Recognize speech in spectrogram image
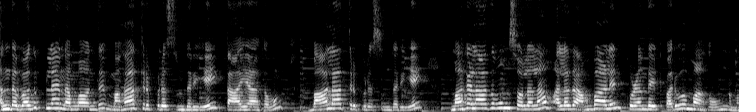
அந்த வகுப்பில் நம்ம வந்து மகா திரிபுர சுந்தரியை தாயாகவும் பாலா திரிபுர சுந்தரியை மகளாகவும் சொல்லலாம் அல்லது அம்பாளின் குழந்தை பருவமாகவும் நம்ம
